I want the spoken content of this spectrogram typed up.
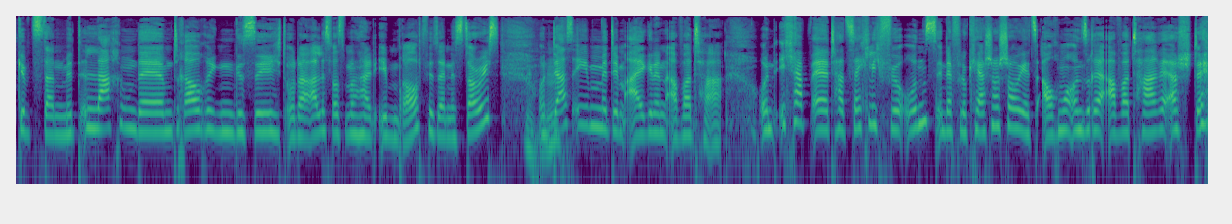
gibt's dann mit lachendem, traurigem Gesicht oder alles, was man halt eben braucht für seine Stories. Und das eben mit dem eigenen Avatar. Und ich habe äh, tatsächlich für uns in der Flo Kerschner Show jetzt auch mal unsere Avatare erstellt.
